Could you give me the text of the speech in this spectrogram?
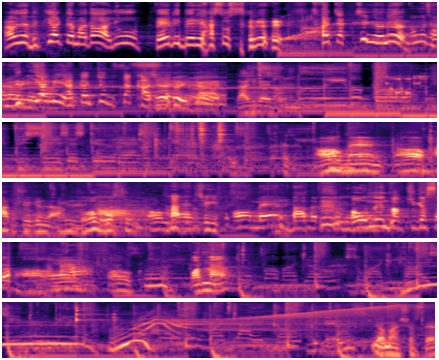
아 근데 느끼할 때마다 요 베리베리 핫소스를 살짝 치면은 너무 잘 어울리죠? 느끼함이 약간 좀 싹 가셔요 이게. 라즈베리 소스. 어 맨. 어밥 죽인다. 먹어보겠습니다. 어 맨. 어 맨. 밥 죽인다. 어우 맨 밥 죽였어? 왔나요? 여마셨어요?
